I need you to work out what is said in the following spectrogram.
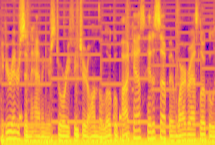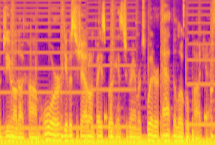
If you're interested in having your story featured on the local podcast, hit us up at wiregrasslocal at gmail.com or give us a shout on Facebook, Instagram, or Twitter at the local podcast.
